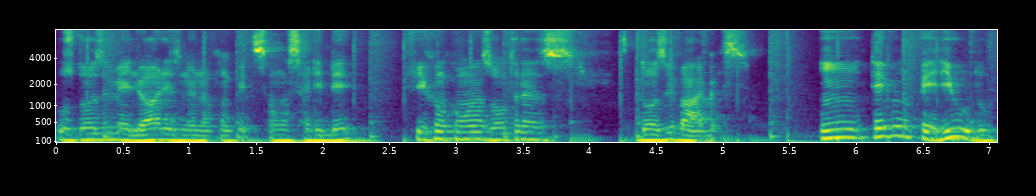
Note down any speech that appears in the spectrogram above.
os 12 melhores né, na competição na Série B, ficam com as outras 12 vagas. E teve um período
